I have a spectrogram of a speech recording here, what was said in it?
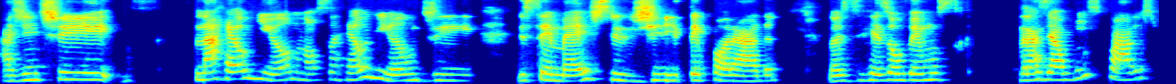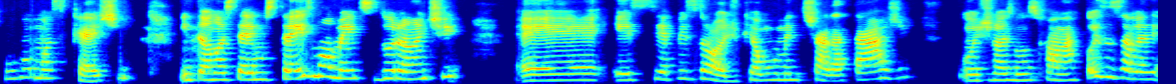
A gente, na reunião, na nossa reunião de, de semestre, de temporada, nós resolvemos trazer alguns quadros para o Romance Cast. Então, nós teremos três momentos durante é, esse episódio, que é o momento de chá da tarde, onde nós vamos falar coisas ale-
